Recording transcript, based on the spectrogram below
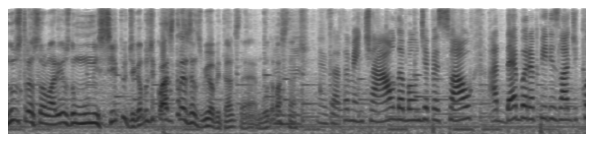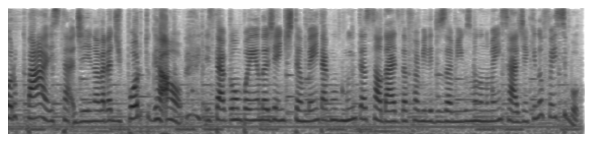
nos transformaríamos num município, digamos, de quase 300 mil habitantes, né? Muda bastante. Uhum, exatamente. A Alda, bom dia, pessoal. A Débora Pires, lá de Corupá, está, de, na verdade, de Portugal, está acompanhando a gente também. Está com muitas saudades da família e dos amigos, mandando mensagem aqui no Facebook.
